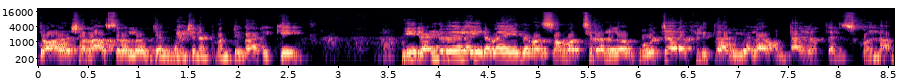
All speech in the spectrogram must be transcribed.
ద్వాదశ రాసులలో జన్మించినటువంటి వారికి ఈ రెండు వేల ఇరవై ఐదవ సంవత్సరంలో గోచార ఫలితాలు ఎలా ఉంటాయో తెలుసుకుందాం.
